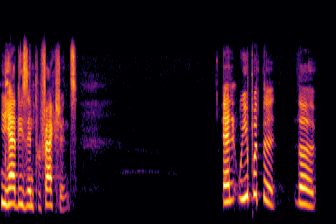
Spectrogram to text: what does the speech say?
he had these imperfections. And will you put the, the,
